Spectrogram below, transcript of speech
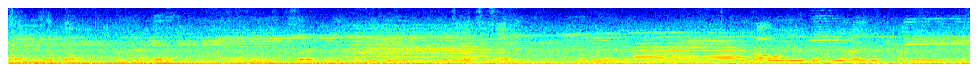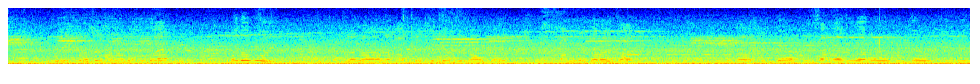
सांगू शकता हे फक्त आणि एस पी सरांकडेच त्याचा ॲक्सेस आहे त्यामुळे तुमचं नाव हे गोपनीय राहील आणि पोलीस प्रशासनाला सुद्धा मदत होईल आपल्याला आपल्या जिल्ह्याचं नाव परत चांगलं करायचं आहे. आता तुमच्या बाबतीत सांगायचं झालं तर तुमच्यावरती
